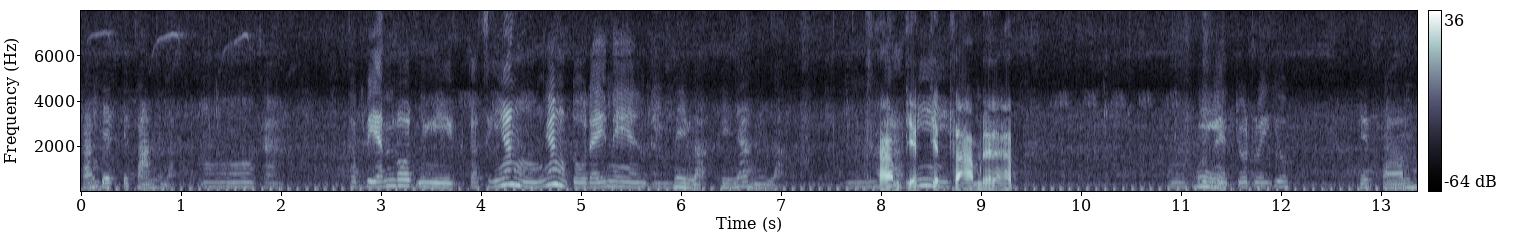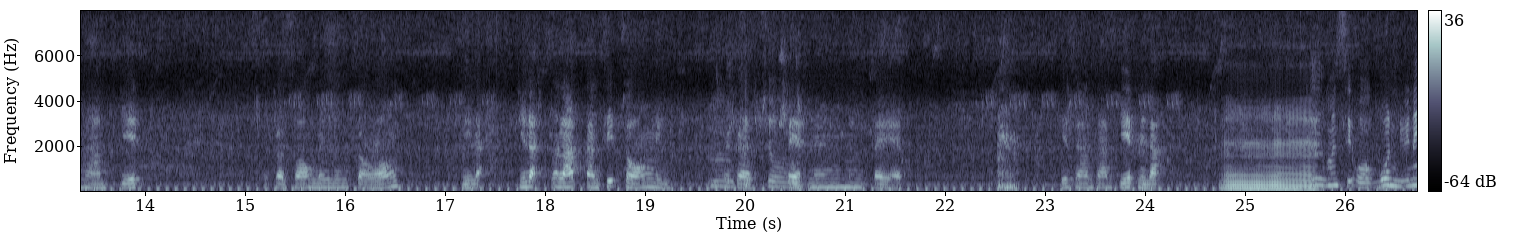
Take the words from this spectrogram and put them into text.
สามเจ็ดเจ็ดสามนี่แหละอ๋อค่ะ ทะเบียนรถนี่กสิยั่งยั่งตัวใดแน่อันนี่แหละที่ย่างนี่แหละอืสามเจ็ดเจ็ดสามด้วยแหละครับ อืมคุณแม่จดไว้อยู่เจ็ดสามสามเจ็ดแล้วก็สองหนึ่งหนึ่งสองนี่แหละนี่แหละสลับกันสิบสองนี่อืมแล้วก็สิบสองแปดหนึ่งหนึ่งแปดเจ็ดสามสามเจ็ดนี่แหละอืมคือมันสิออกวนอยู่ใน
